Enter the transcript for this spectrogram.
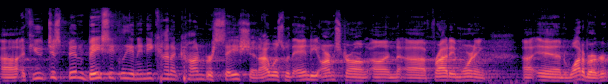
uh, if you've just been basically in any kind of conversation, I was with Andy Armstrong on uh, Friday morning uh, in Whataburger,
